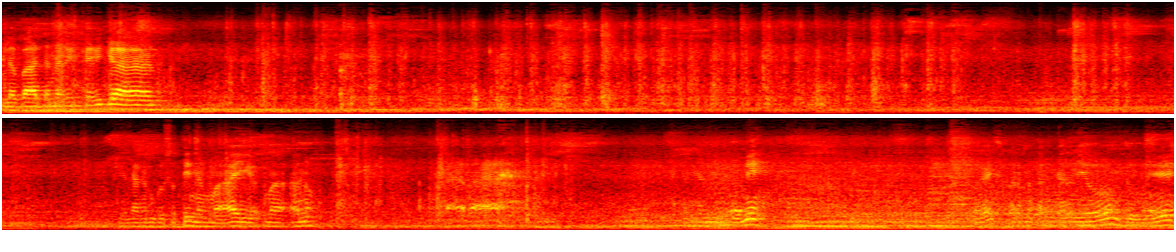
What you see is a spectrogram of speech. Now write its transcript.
Maglabada na rin kayo dyan. Kailangan gustutin ng maayo, ma, ano, para tanggal yung dumi. Guys, para matanggal yung dumi.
